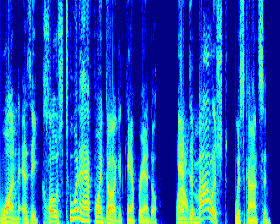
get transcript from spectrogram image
won as a close two and a half point dog at Camp Randall and demolished Wisconsin.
